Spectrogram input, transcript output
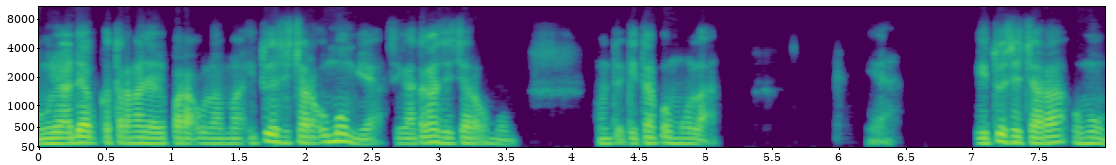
Kemudian ada keterangan dari para ulama. Itu secara umum ya, saya katakan secara umum untuk kita pemula. Ya. Itu secara umum.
